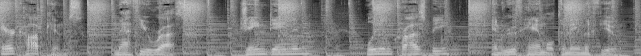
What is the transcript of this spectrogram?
Eric Hopkins, Matthew Russ, Jane Dahmen, William Crosby, and Ruth Hamill, to name a few.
